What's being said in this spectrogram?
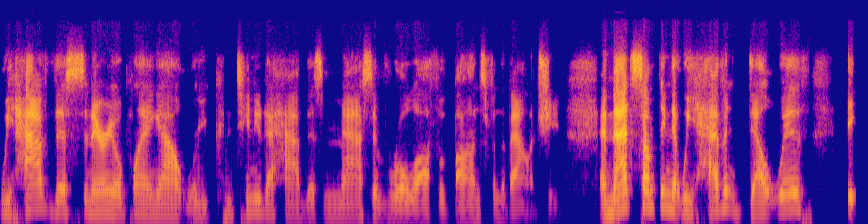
we have this scenario playing out where you continue to have this massive roll off of bonds from the balance sheet. And that's something that we haven't dealt with it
